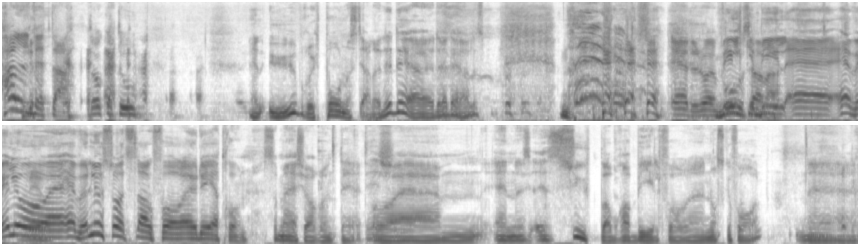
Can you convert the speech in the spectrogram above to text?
Helvete! Dere to. En ubrukt pornostjerne, det er det, det, er det. Er det da en Hvilken bil eh, Jeg vil jo, jeg vil jo så et slag for Audi E-tron, som jeg kjører rundt i. Og eh, en superbra bil for eh, norske forhold. Eh,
